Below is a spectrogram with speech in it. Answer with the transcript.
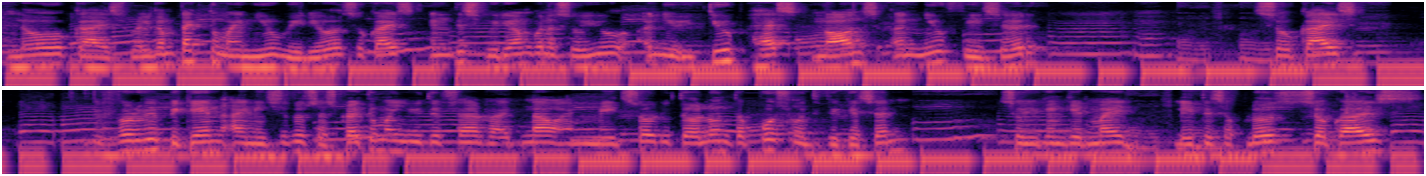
hello guys. Welcome back to my new video. So guys in this video i'm gonna show you a new youtube has launched a new feature. So guys before we begin i need you to subscribe to my youtube channel right now and make sure to turn on the post notification so you can get my latest uploads. So guys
